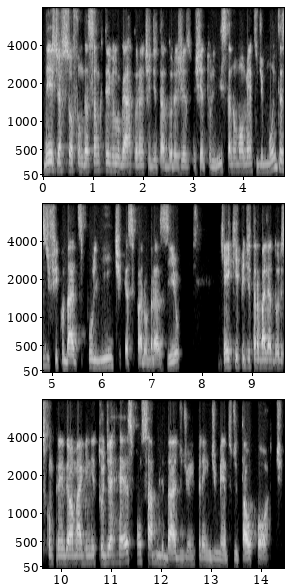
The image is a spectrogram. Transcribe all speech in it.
desde a sua fundação, que teve lugar durante a ditadura getulista, no momento de muitas dificuldades políticas para o Brasil, que a equipe de trabalhadores compreendeu a magnitude e a responsabilidade de um empreendimento de tal porte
